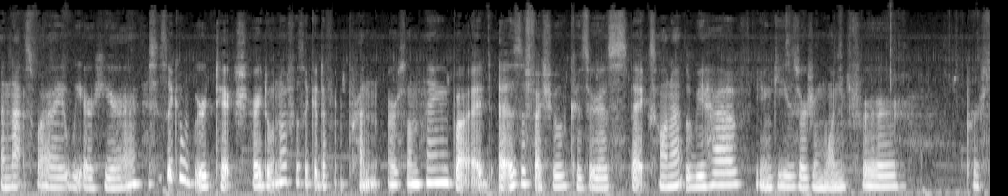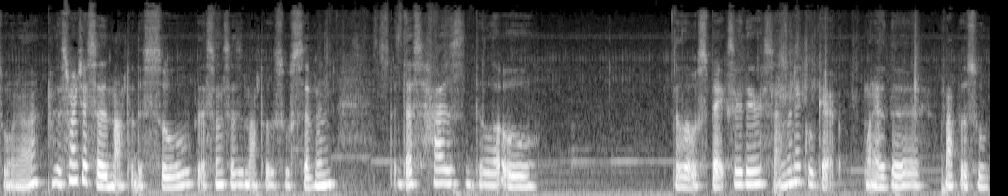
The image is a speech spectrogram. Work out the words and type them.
and that's why we are here. This is like a weird texture. I don't know if it's like a different print or something, but it, it is official because there is specs on it. So we have Yoongi's version 1 for Persona. This one just says Map of the Soul. This one says Map of the Soul 7. But this has the little the little specs are there. So I'm gonna go get one of the Map of the Soul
